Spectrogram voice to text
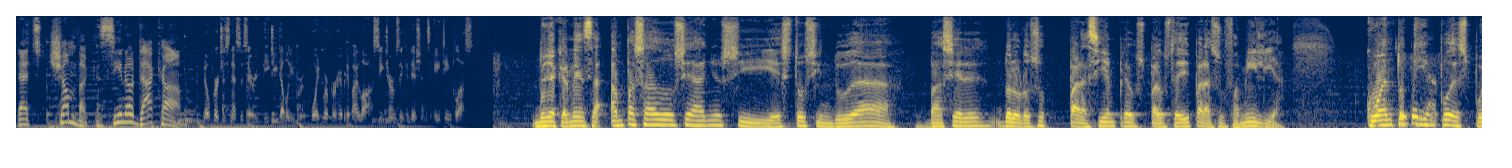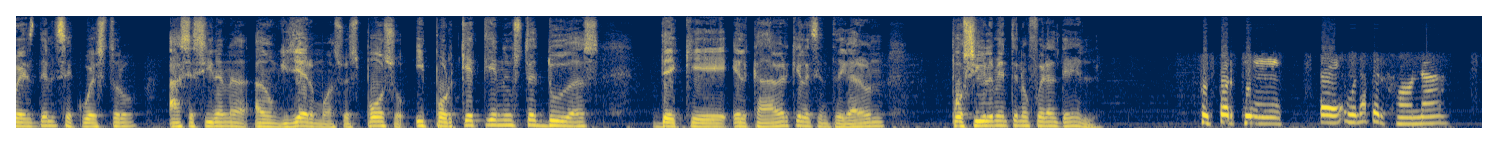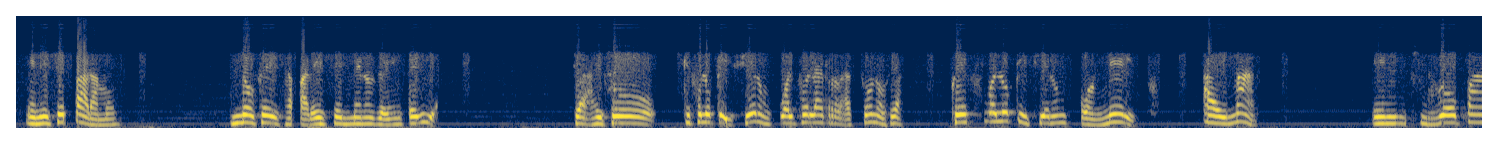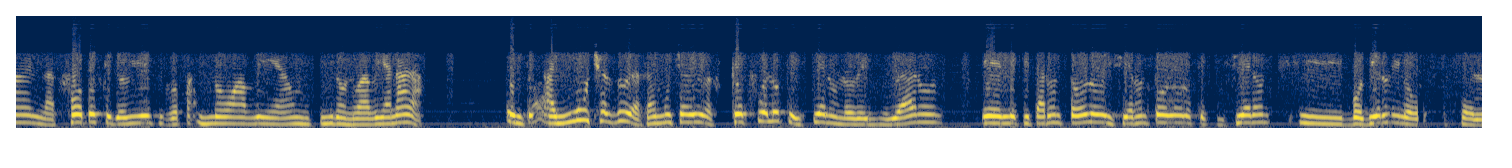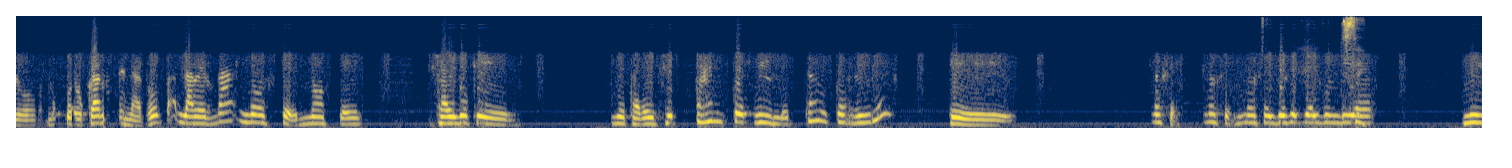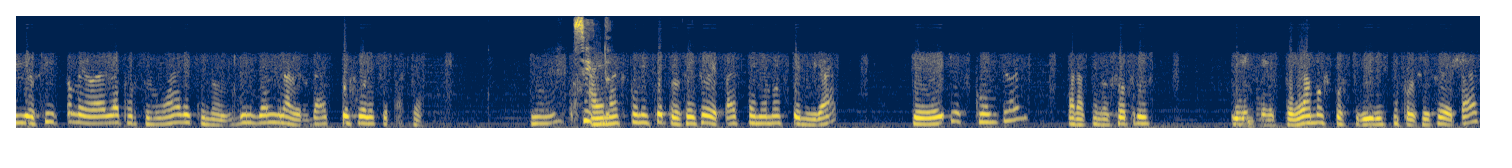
That's chumbacasino.com. No purchase necessary. BGW. Void were prohibited by law. See terms and conditions. 18 plus. Doña Carmenza, han pasado 12 años y esto sin duda va a ser doloroso para siempre, para usted y para su familia. ¿Cuánto Sí, señor. tiempo después del secuestro asesinan a, a don Guillermo, a su esposo? ¿Y por qué tiene usted dudas de que el cadáver que les entregaron posiblemente no fuera el de él? Pues porque eh, una persona en ese páramo no se desaparece en menos de 20 días. O sea, eso, ¿qué fue lo que hicieron? ¿Cuál fue la razón? O sea, ¿qué fue lo que hicieron con él? Además, en su ropa, en las fotos que yo vi de su ropa, no había un tiro, no había nada. Entonces, hay muchas dudas, hay muchas dudas. ¿Qué fue lo que hicieron? ¿Lo desnudaron? Eh, ¿Le quitaron todo? ¿Hicieron todo lo que quisieron? ¿Y volvieron y lo, se lo colocaron en la ropa? La verdad, no sé, no sé. Es algo que me parece tan terrible, tan terrible, que no sé, no sé, no sé. Yo sé que algún día mi Diosito me va a dar la oportunidad de que nos digan la verdad qué fue lo que pasó. Sí, Además, con este proceso de paz tenemos que mirar que ellos cumplan para que nosotros eh, eh, podamos construir este proceso de paz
